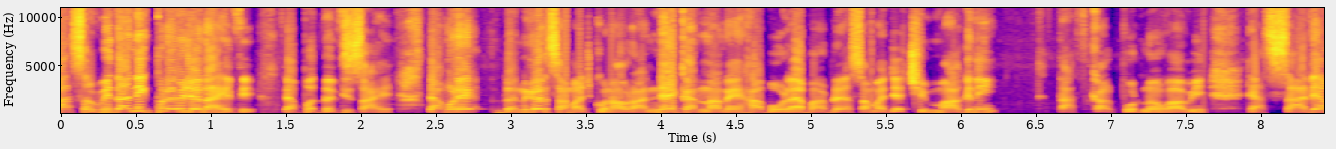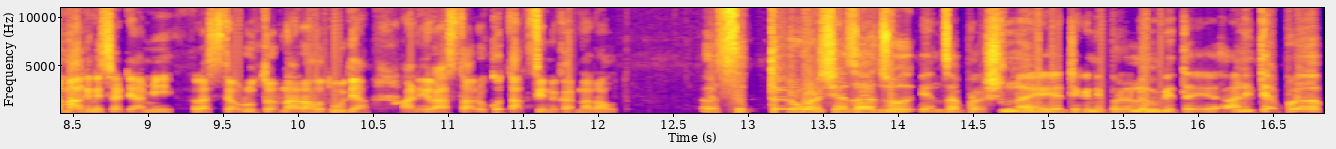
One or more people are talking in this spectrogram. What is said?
हा संविधानिक प्रयोजन आहे ते त्या पद्धतीचं आहे. त्यामुळे धनगर समाज कोणावर अन्याय करणार नाही हा भोळ्या भाबड्या समाजाची मागणी तात्काळ पूर्ण व्हावी. या साध्या मागणीसाठी आम्ही रस्त्यावर उतरणार आहोत उद्या आणि रास्ता रोको ताकदीनं करणार आहोत. सत्तर वर्षाचा जो यांचा प्रश्न आहे या ठिकाणी प्रलंबित आहे आणि त्या प्र-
